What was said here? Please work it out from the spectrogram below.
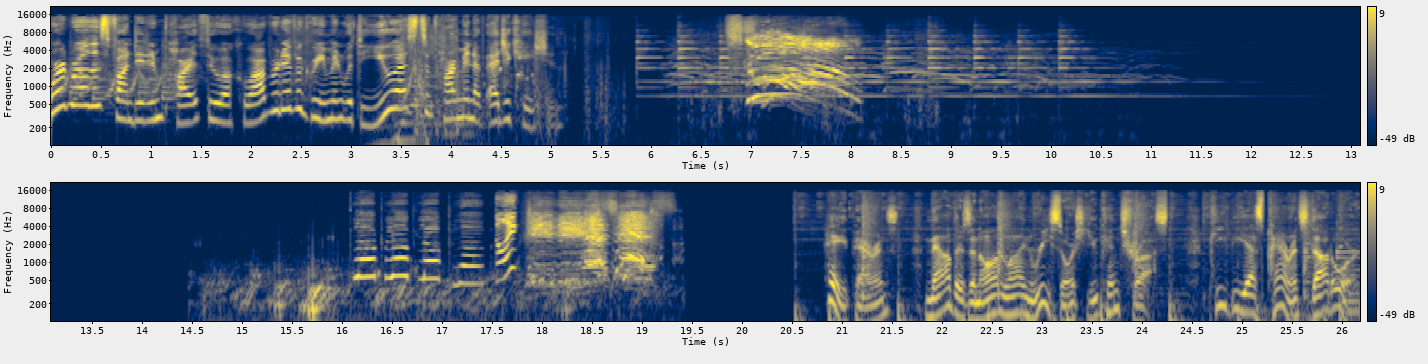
Word World is funded in part through a cooperative agreement with the U.S. Department of Education. School! Blah, blah, blah, blah. PBS Kids! Hey parents, now there's an online resource you can trust. PBSParents.org.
